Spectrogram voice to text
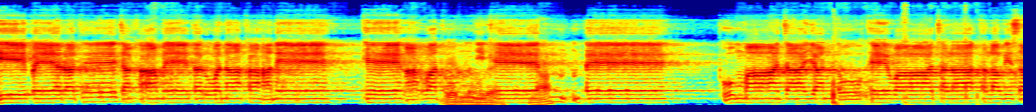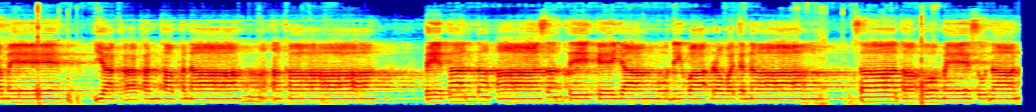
อีเปรเทจักขาเมตรวนาคาเน เคหะวัตุนิเคเตภูมาจายันตุเทวาชลาทลวิสเมยะขาคันทัพนาอาคา เตทันตอาสันติเกยังมุนิวะระวจนังสาธโอเมสุนัน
